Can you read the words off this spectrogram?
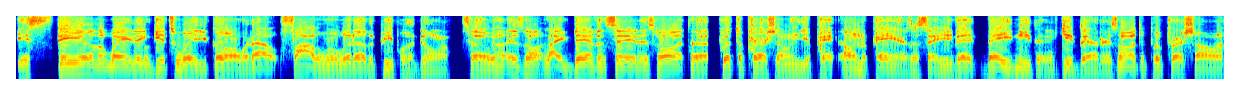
it's still a way to get to where you're going without following what other people are doing. So it's hard, like Devin said, it's hard to put the pressure on your on the parents and say that they need to get better. It's hard to put pressure on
